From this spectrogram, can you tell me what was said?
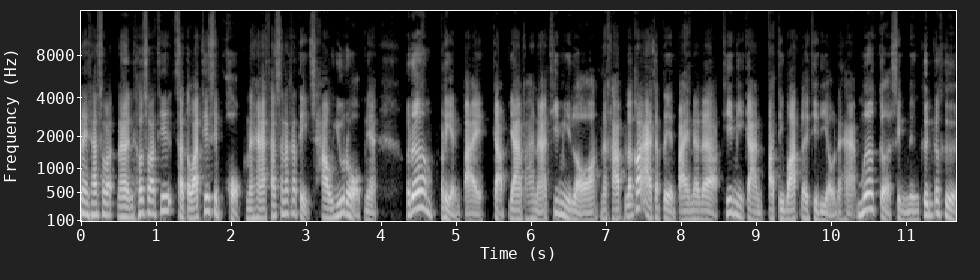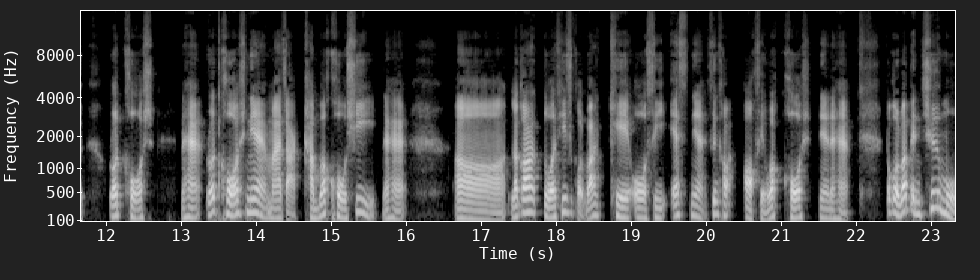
ในทศวรรษในทศวรรษที่ศตวรรษที่ 16นะฮะทัศนคติชาวยุโรปเนี่ยเริ่มเปลี่ยนไปกับยานพาหนะที่มีล้อนะครับแล้วก็อาจจะเปลี่ยนไปในระดับที่มีการปฏิวัติเลยทีเดียวนะฮะเมื่อเกิดสิ่งหนึ่งขึ้นก็คือรถโคชนะฮะรถโคชเนี่ยมาจากคำว่าโคชีนะฮะอ่อแล้วก็ตัวที่สะกดว่า K O C S เนี่ยซึ่งเขาออกเสียงว่าโคชเนี่ยนะฮะ ปรากฏว่าเป็นชื่อหมู่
